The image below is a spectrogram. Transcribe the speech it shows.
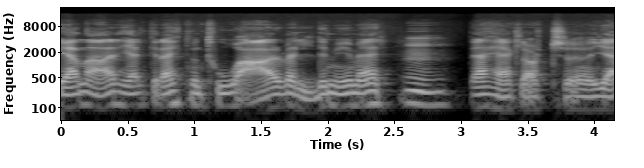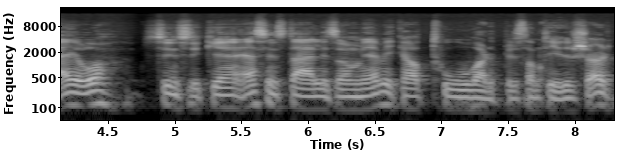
Én er helt greit, men to er veldig mye mer. Det er helt klart. Jeg òg syns ikke Jeg synes det er liksom Jeg vil ikke ha to valper samtidig sjøl.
